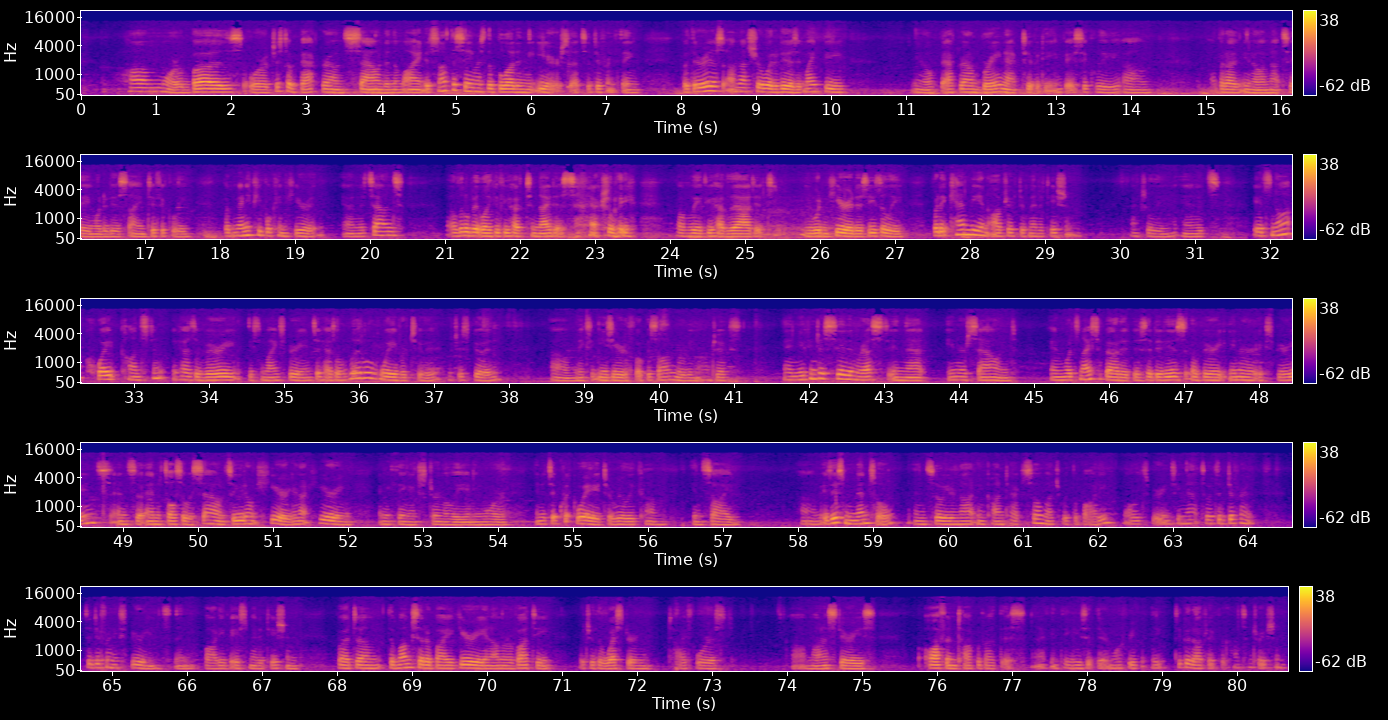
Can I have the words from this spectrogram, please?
hum or a buzz or just a background sound in the mind. It's not the same as the blood in the ears. That's a different thing. But there is, I'm not sure what it is. It might be, you know, background brain activity, basically. Um, but I, you know, I'm not saying what it is scientifically. But many people can hear it, and it sounds a little bit like if you have tinnitus. Actually, probably if you have that, it's you wouldn't hear it as easily. But it can be an object of meditation actually, and it's it's not quite constant. It has a very, at least in my experience, it has a little waver to it, which is good. Um, makes it easier to focus on moving objects, and you can just sit and rest in that inner sound. And what's nice about it is that it is a very inner experience, and so and it's also a sound. So you don't hear, you're not hearing anything externally anymore, and it's a quick way to really come inside. Um, it is mental, and so you're not in contact so much with the body while experiencing that. So it's a different, it's a different experience than body-based meditation. But um, the monks at Abhayagiri and Amaravati, which are the western Thai forest uh, monasteries, often talk about this, and I think they use it there more frequently. It's a good object for concentration.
